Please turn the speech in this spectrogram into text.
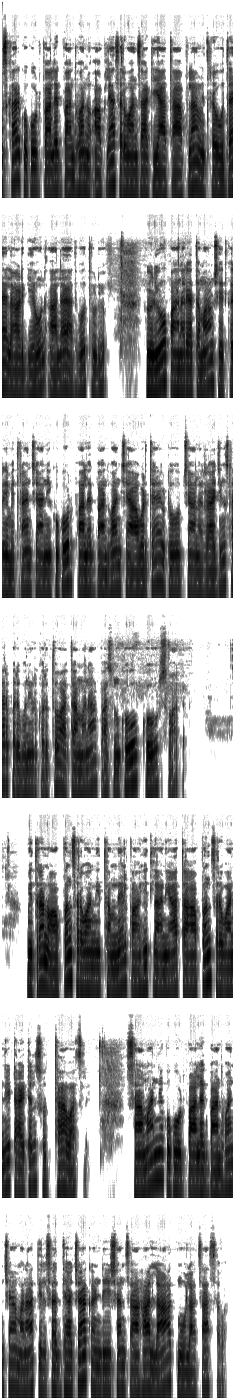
नमस्कार कुक्कुटपालक बांधवांनो. आपल्या सर्वांसाठी आता आपला मित्र उदय लाड घेऊन आलाय अद्भुत व्हिडिओ. व्हिडिओ पाहणाऱ्या तमाम शेतकरी मित्रांचे आणि कुक्कुटपालक बांधवांचे आवडत्या यूट्यूब चॅनल रायझिंग स्टार परभणीवर करतो आता मनापासून खूप खूप स्वागत. मित्रांनो आपण सर्वांनी थंबनेल पाहितलं आणि आता आपण सर्वांनी टायटल सुद्धा वाचले सामान्य कुक्कुटपालक बांधवांच्या मनातील सध्याच्या कंडिशनचा हा लाख मोलाचा सवाल.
